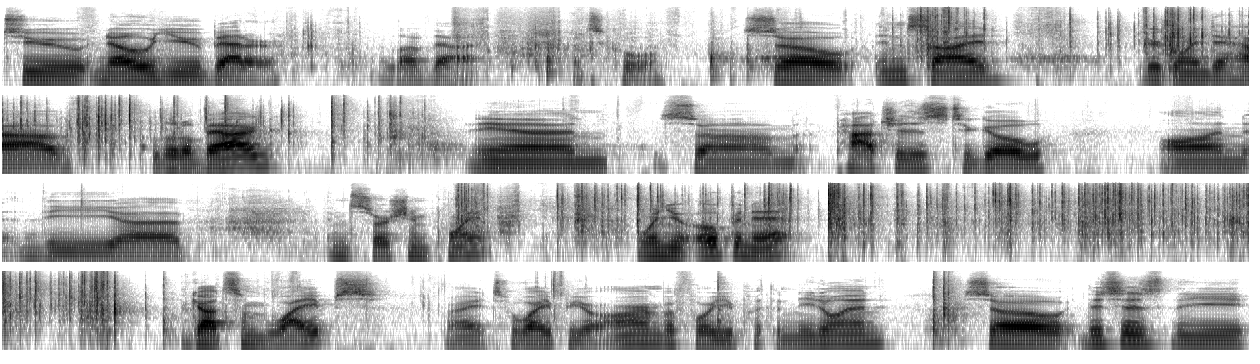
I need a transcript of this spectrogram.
to know you better. I love that. That's cool. So inside, you're going to have a little bag and some patches to go on the uh, insertion point. When you open it, got some wipes right, to wipe your arm before you put the needle in. So this is the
